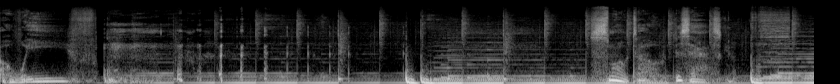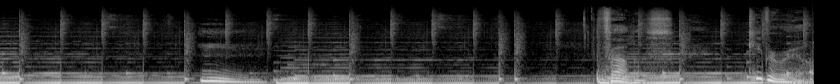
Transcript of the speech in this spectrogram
a weave? Smoke toe, just asking. Hmm. Fellas, keep it real.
